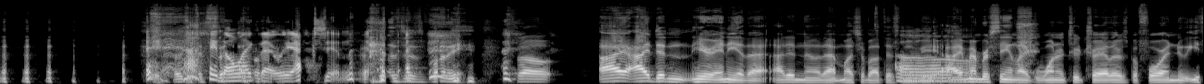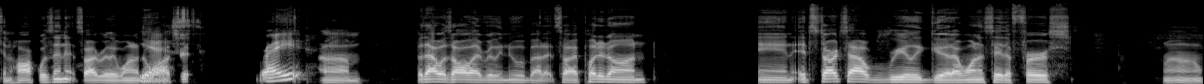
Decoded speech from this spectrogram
I so- don't like that reaction. It's just funny. So I I didn't hear any of that. I didn't know that much about this movie. I Oh. remember seeing like one or two trailers before I knew Ethan Hawke was in it, so I really wanted to watch it. Right? Um, but that was all I really knew about it. So I put it on, and it starts out really good. I want to say the first, I don't know,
